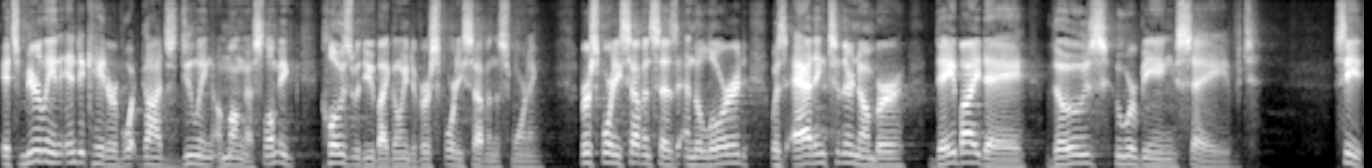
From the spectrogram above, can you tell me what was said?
it's merely an indicator of what God's doing among us. Let me close with you by going to verse 47 this morning. Verse 47 says, And the Lord was adding to their number day by day those who were being saved. See,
